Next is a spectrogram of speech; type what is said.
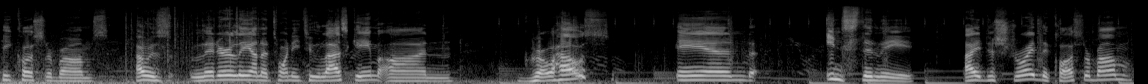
Heat cluster bombs. I was literally on a 22 last game on Grow House and instantly I destroyed the cluster bomb,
